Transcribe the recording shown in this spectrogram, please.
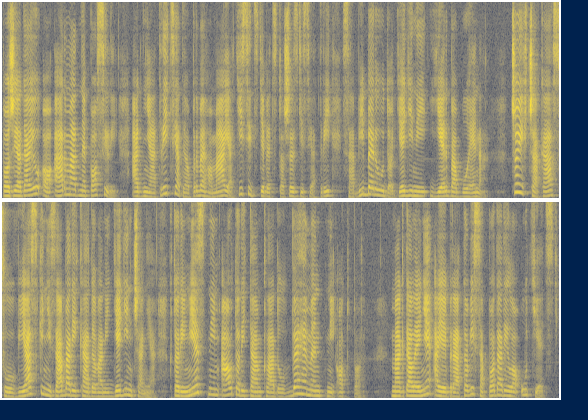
Požiadajú o armádne posily a dňa 31. mája 1963 sa vyberú do dediny Yerba Buena. Čo ich čaká, sú v jaskyni zabarikádovaní dedinčania, ktorí miestnym autoritám kladú vehementný odpor. Magdaléne a jej bratovi sa podarilo utiecť.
